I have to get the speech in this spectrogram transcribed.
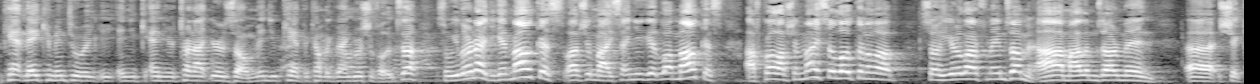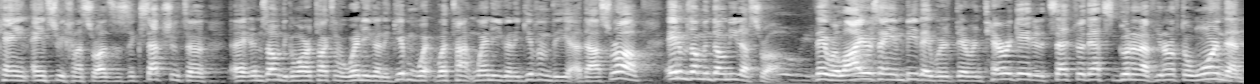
can't make him into a, and you, and you turn out your zomin, you can't become a grand grusha. So we learn that you get malchus, lav shemaisa, and you get malchus. Afkol lav shemaisa, lokan alav. So here a lot from aim zomin. Ah, malim zarmin shekain ain't srichan asra. There's this exception to uh, Edom Zomin. The Gemara talks about when are you going to give him what, what, time when are you going to give him the, uh, the asra. Edom Zomin don't need asra. They were liars A and B. They were they were interrogated, etc. That's good enough. You don't have to warn them.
